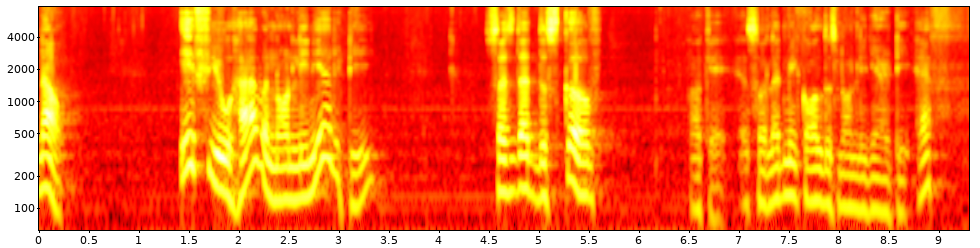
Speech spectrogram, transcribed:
Now, if you have a nonlinearity, such that this curve okay so let me call this nonlinearity f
